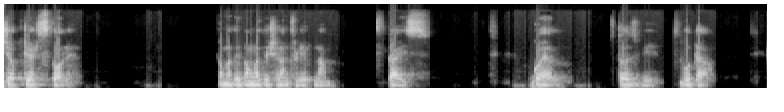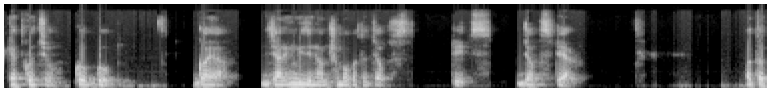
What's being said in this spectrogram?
জবটেটস বলে। আমাদের বাংলাদেশের আঞ্চলিক নাম কাইস, গয়াল, তসবি, গোটা। কেতকচু গুপ গয়া, যার ইংরেজি নাম সম্ভবত জবস টিপস, জবস টেয়ার। অর্থাৎ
